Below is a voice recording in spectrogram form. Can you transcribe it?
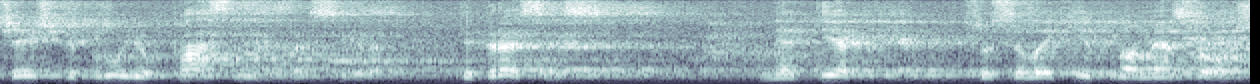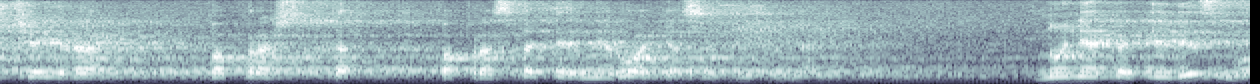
Čia iš tikrųjų pasninkas yra, tikrasis. Ne tiek susilaikyti nuo mėsos, čia yra paprasta, paprasta treniruotė, sakytume. Nuo negativizmo,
